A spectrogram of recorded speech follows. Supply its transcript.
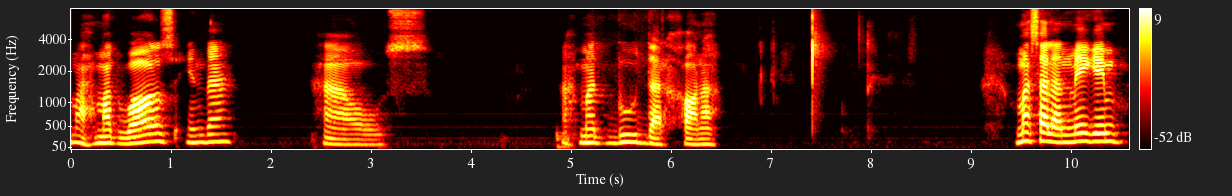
Ahmad was in the house. احمد بود در خانه مثلا میگیم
